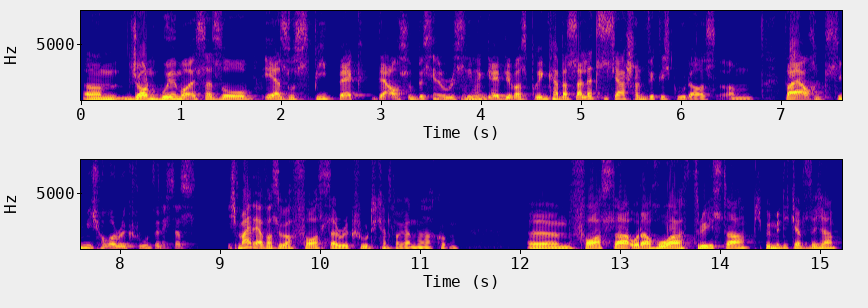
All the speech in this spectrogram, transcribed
Ähm, John Wilmore ist da so eher so Speedback, der auch so ein bisschen im Receiving mhm. Game dir was bringen kann. Das sah letztes Jahr schon wirklich gut aus. Ähm, war ja auch ein ziemlich hoher Recruit, wenn ich das. Ich meine, er war sogar Four-Star Recruit, ich kann es mal gerade nachgucken. Ähm, Four-Star oder hoher Three-Star, ich bin mir nicht ganz sicher.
